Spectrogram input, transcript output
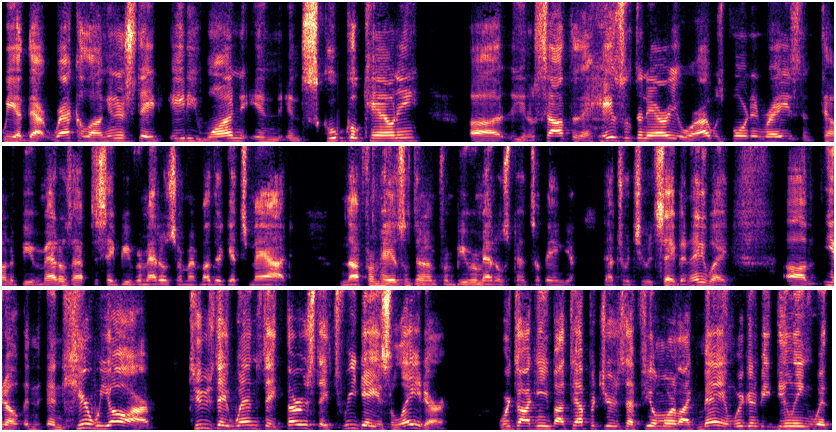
We had that wreck along Interstate 81 in, in Schuylkill County, uh, you know, south of the Hazleton area where I was born and raised in the town of Beaver Meadows. I have to say Beaver Meadows or my mother gets mad. Not from Hazleton, I'm from Beaver Meadows, Pennsylvania. That's what she would say. But anyway, um, you know, and, and here we are, Tuesday, Wednesday, Thursday, three days later, we're talking about temperatures that feel more like May, and we're going to be dealing with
